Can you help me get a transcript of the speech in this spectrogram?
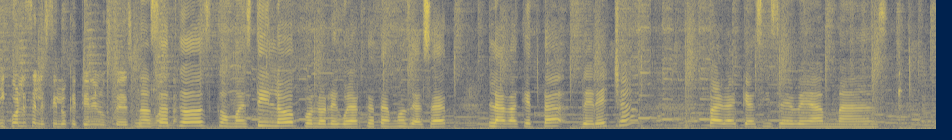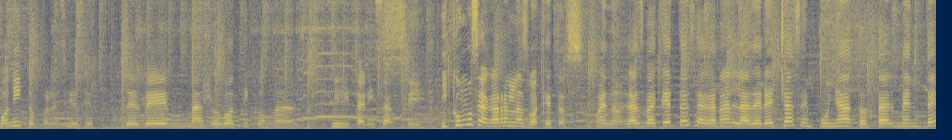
¿Y cuál es el estilo que tienen ustedes como banda? Nosotros como estilo, por lo regular tratamos de hacer la baqueta derecha para que así se vea más bonito, por así decirlo. Se ve más robótico, más militarizado. Sí. ¿Y cómo se agarran las baquetas? Bueno, las baquetas se agarran, la derecha se empuña totalmente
